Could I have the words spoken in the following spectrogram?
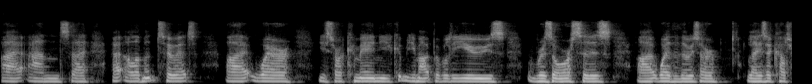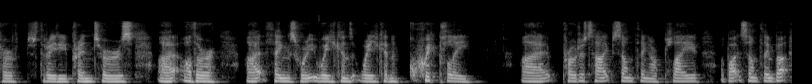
uh, and uh, element to it, uh, where you sort of come in, you can, you might be able to use resources, uh, whether those are laser cutter, 3D printers, uh, other uh, things where, where you can where you can quickly uh, prototype something or play about something. But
